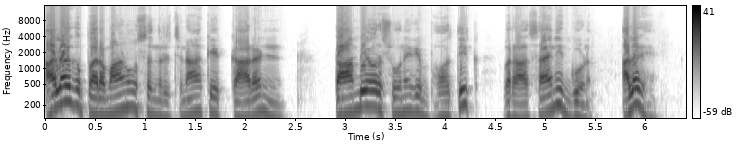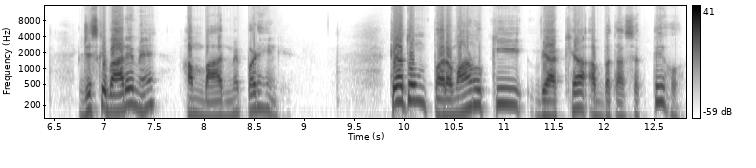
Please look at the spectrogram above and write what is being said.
अलग परमाणु संरचना के कारण तांबे और सोने के भौतिक व रासायनिक गुण अलग हैं, जिसके बारे में हम बाद में पढ़ेंगे। क्या तुम परमाणु की व्याख्या अब बता सकते हो?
